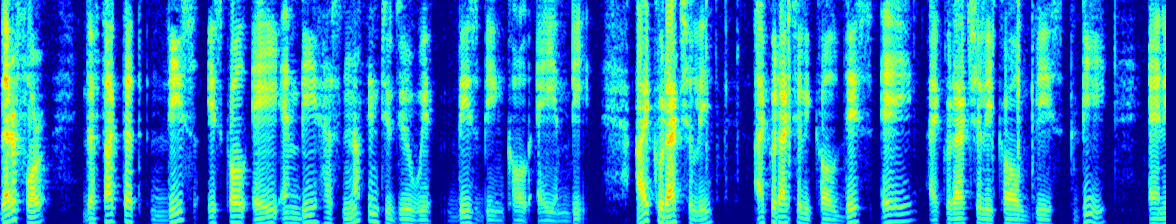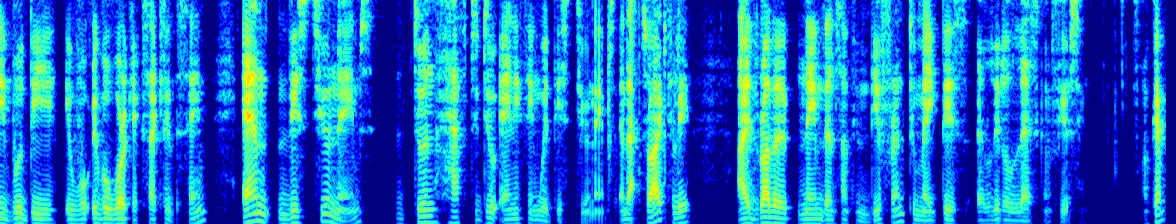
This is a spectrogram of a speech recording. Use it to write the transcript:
Therefore, the fact that this is called A and B has nothing to do with this being called A and B. I could actually, I could actually call this A, I could actually call this B, and it would be, it, it will work exactly the same. And these two names don't have to do anything with these two names. And that, so actually, I'd rather name them something different to make this a little less confusing. Okay?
